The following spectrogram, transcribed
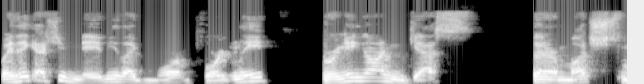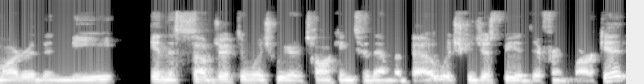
But I think actually maybe like more importantly, bringing on guests that are much smarter than me in the subject in which we are talking to them about, which could just be a different market,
